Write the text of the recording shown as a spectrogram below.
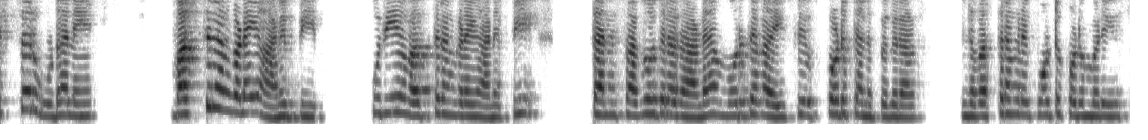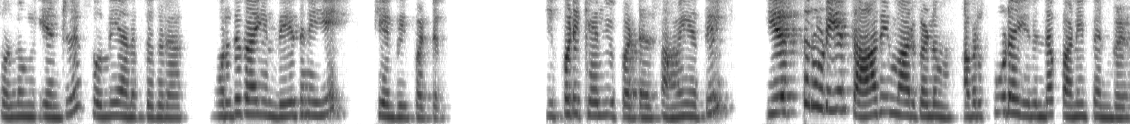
எஸ்தர் உடனே வஸ்திரங்களை அனுப்பி புதிய வஸ்திரங்களை அனுப்பி தன் சகோதரரான முருதகாய்க்கு கொடுத்து அனுப்புகிறார் இந்த வஸ்திரங்களை போட்டுக் கொடும்படி சொல்லும் என்று சொல்லி அனுப்புகிறார். முருதுகாயின் வேதனையை கேள்விப்பட்டு. இப்படி கேள்விப்பட்ட சமயத்தில் எஸ்தருடைய தாதிமார்களும் அவர் கூட இருந்த பணிப்பெண்கள்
